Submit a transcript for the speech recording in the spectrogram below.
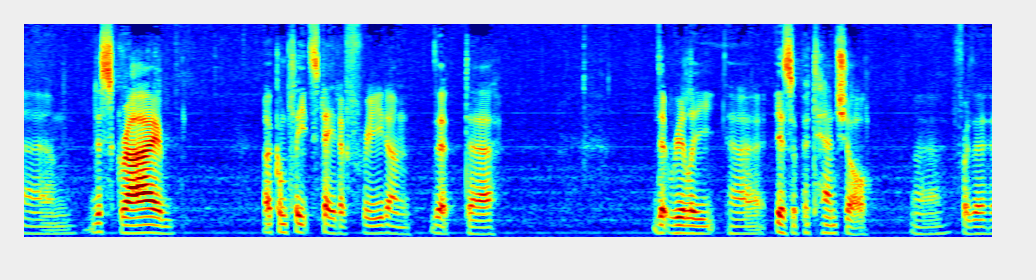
um, describe a complete state of freedom that uh, that really uh, is a potential uh, for the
